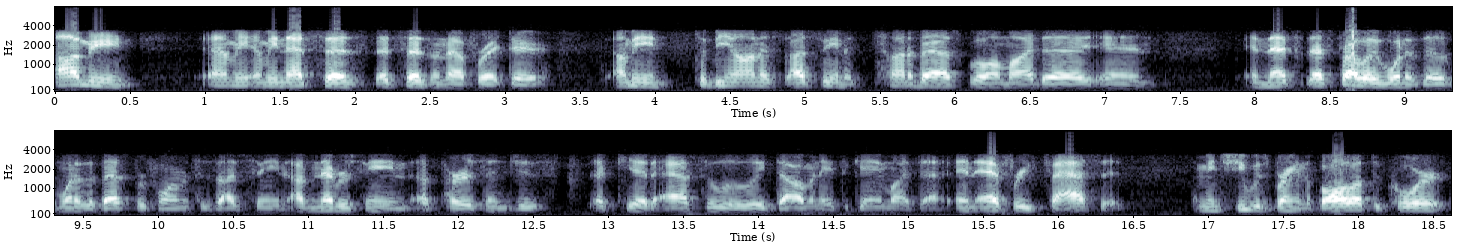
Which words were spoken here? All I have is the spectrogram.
I mean, I mean, I mean that says that says enough right there. I mean, to be honest, I've seen a ton of basketball in my day, and and that's that's probably one of the one of the best performances I've seen. I've never seen a person just a kid absolutely dominate the game like that in every facet. I mean, she was bringing the ball up the court.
